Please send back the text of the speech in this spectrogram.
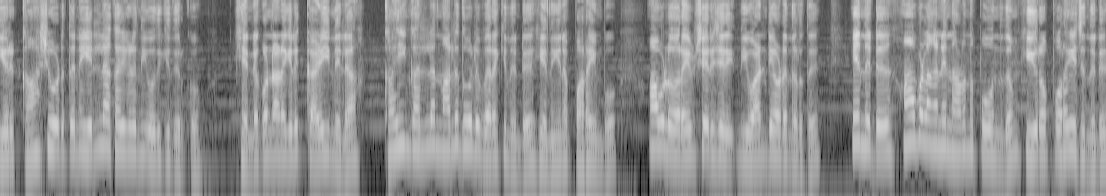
ഈ ഒരു കാശ് കൊടുത്ത് തന്നെ എല്ലാ കാര്യങ്ങളും നീ ഒതുക്കി തീർക്കും? എന്നെ കൊണ്ടാണെങ്കിൽ കഴിയുന്നില്ല. കൈയും കല്ലെല്ലാം നല്ലതുപോലെ വിറയ്ക്കുന്നുണ്ട് എന്നിങ്ങനെ പറയുമ്പോൾ അവൾ പറയും ശരി ശരി നീ വണ്ടി അവിടെ നിർത്ത്. എന്നിട്ട് അവൾ അങ്ങനെ നടന്നു പോകുന്നതും ഹീറോ പുറകെ ചെന്നിട്ട്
